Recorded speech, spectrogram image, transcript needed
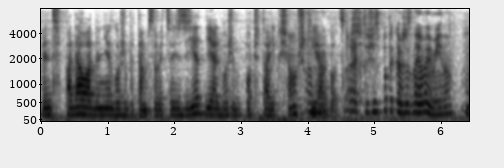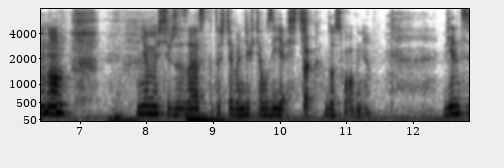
więc wpadała do niego, żeby tam sobie coś zjedli, albo żeby poczytali książki, Mhm. albo coś. A jak to się spotyka ze znajomymi, no? No. Nie myślisz, że zaraz ktoś cię będzie chciał zjeść. Tak. Dosłownie. Więc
